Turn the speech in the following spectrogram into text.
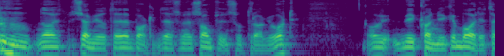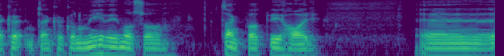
da kommer vi jo tilbake til det som er samfunnsoppdraget vårt. Og Vi kan jo ikke bare tenke økonomi, vi må også tenke på at vi har eh,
